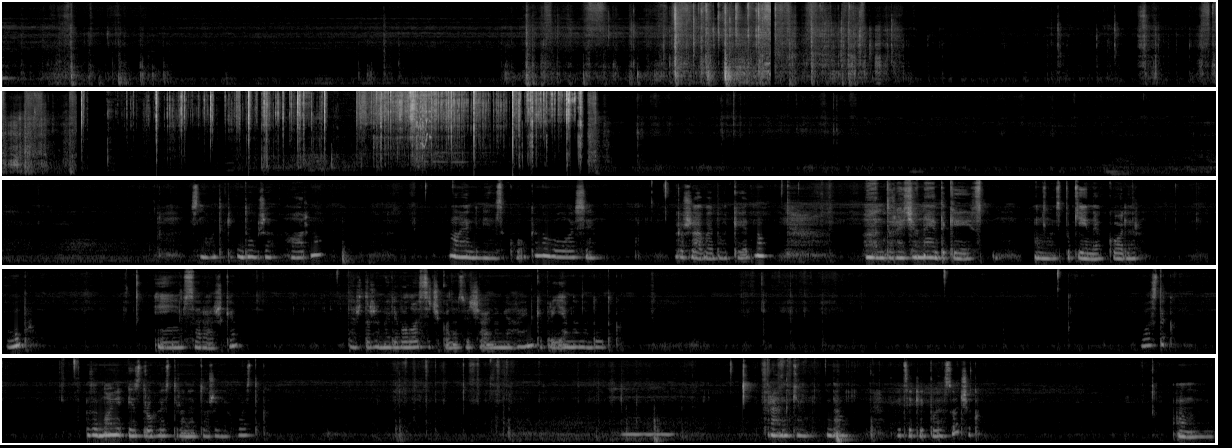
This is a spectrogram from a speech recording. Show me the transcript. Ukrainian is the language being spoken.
Знову таки дуже гарно. Має дві заколки на волосі. Рожеве і блакитно. Е, До речі, в неї такий спокійний колір губ і сережки. Теж дуже милі волосечко, надзвичайно м'ягеньке, приємна на дотик. Хвостик. З одної і з другої сторони теж є хвостик. Френкі, да. Дивіться, який поясочок. М,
